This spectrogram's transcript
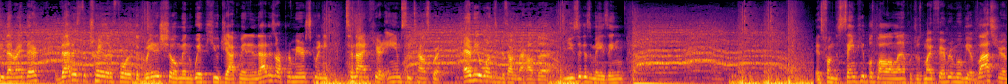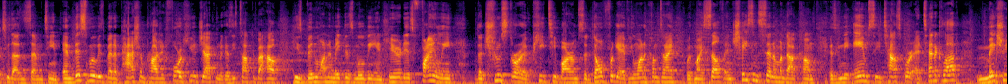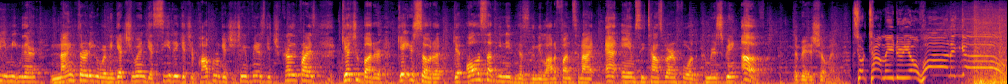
see that right there? That is the trailer for The Greatest Showman with Hugh Jackman, and that is our premiere screening tonight here at AMC Town Square. Everyone's gonna be talking about how the music is amazing. It's from the same people as La La Land, which was my favorite movie of last year of 2017. And this movie's been a passion project for Hugh Jackman because he's talked about how he's been wanting to make this movie and here it is finally, the true story of P.T. Barnum. So don't forget, if you want to come tonight with myself and ChasingCinema.com, it's gonna be AMC Town Square at 10 o'clock. Make sure you meet me there. 9.30, we're gonna get you in, get seated, get your popcorn, get your chicken fingers, get your curly fries, get your butter, get your soda, get all the stuff you need because it's gonna be a lot of fun tonight at AMC Town Square for the premiere screening of the Greatest Showman. So tell me, do you wanna go?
